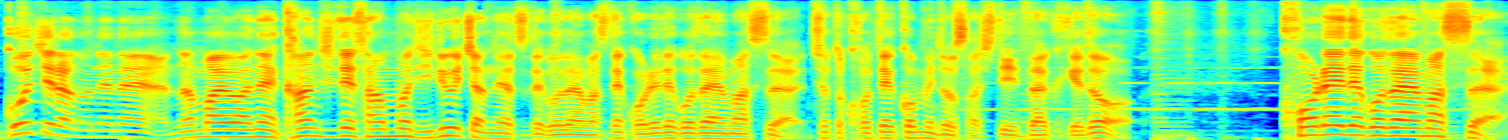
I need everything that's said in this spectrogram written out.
ゴジラのねね名前はね漢字で3文字りゅうちゃんのやつでございますね。これでございます。ちょっと固定コメントさせていただくけどこれでございますあ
